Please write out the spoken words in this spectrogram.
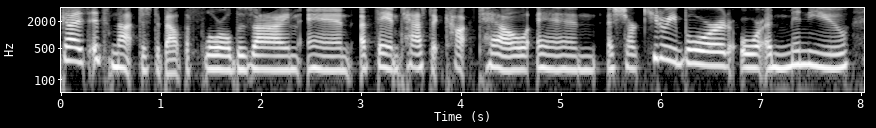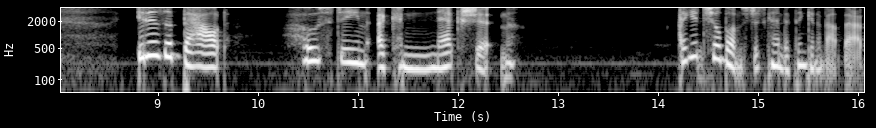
Guys, it's not just about the floral design and a fantastic cocktail and a charcuterie board or a menu. It is about hosting a connection. I get chill bumps just kind of thinking about that.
